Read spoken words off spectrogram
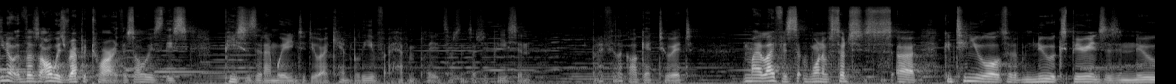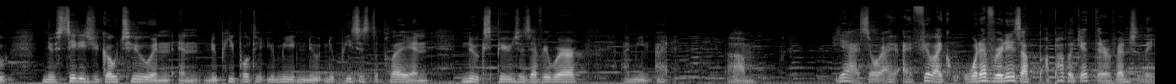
You know, there's always repertoire, there's always these pieces that I'm waiting to do. I can't believe I haven't played such and such a piece, and, but I feel like I'll get to it my life is one of such uh, continual sort of new experiences and new new cities you go to and, and new people that you meet and new, new pieces to play and new experiences everywhere. I mean, I, um, yeah, so I, I feel like whatever it is, I'll, I'll probably get there eventually.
